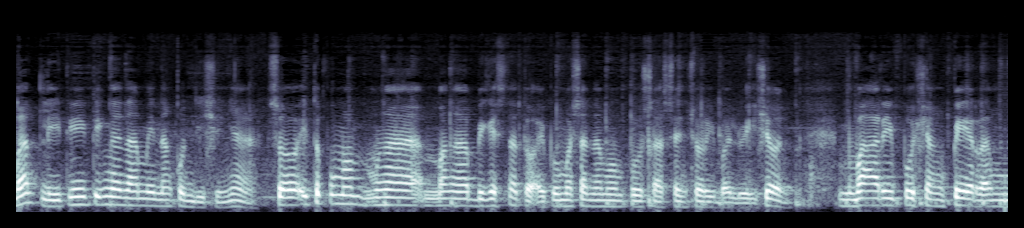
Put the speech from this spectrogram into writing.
Monthly, tinitingnan namin ang kondisyon niya. So, ito po mga, mga, bigas na to ay pumasa naman po sa sensory evaluation. Maaari po siyang pair, ang,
